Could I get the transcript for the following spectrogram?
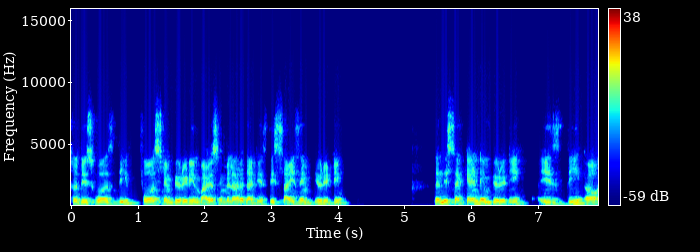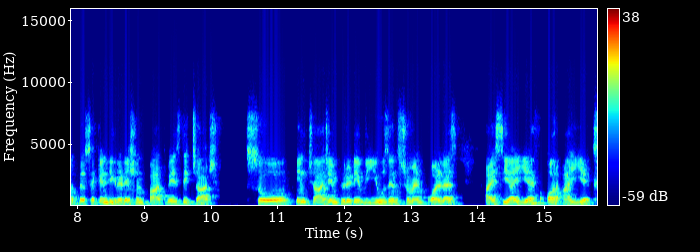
So this was the first impurity in biosimilar that is the size impurity. Then the second impurity is the uh, the second degradation pathway is the charge. So in charge impurity we use instrument called as ICIEF or IEX.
